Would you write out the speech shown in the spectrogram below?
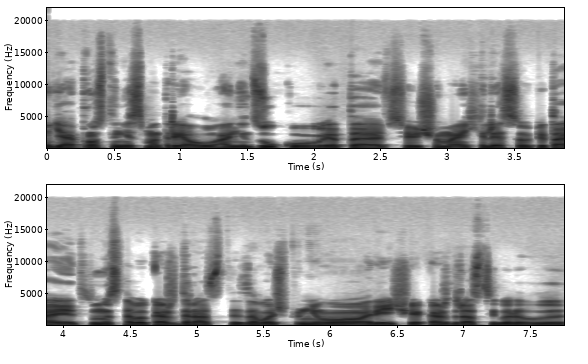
Я просто не смотрел Анидзуку, это все еще моя хилесова пята, и мы с тобой каждый раз, ты заводишь про него речь, я каждый раз тебе говорил, э,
